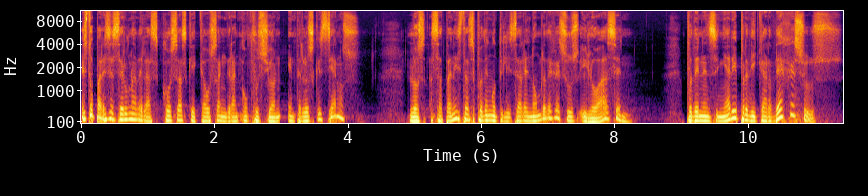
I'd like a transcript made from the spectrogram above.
Esto parece ser una de las cosas que causan gran confusión entre los cristianos. Los satanistas pueden utilizar el nombre de Jesús y lo hacen. Pueden enseñar y predicar de Jesús.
